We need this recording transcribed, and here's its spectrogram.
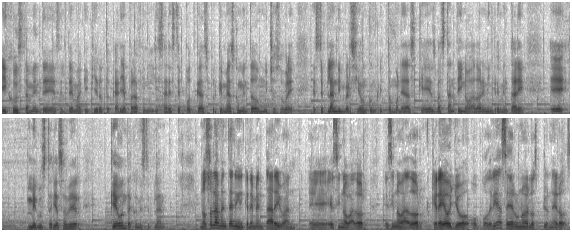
Y justamente es el tema que quiero tocar ya para finalizar este podcast, porque me has comentado mucho sobre este plan de inversión con criptomonedas que es bastante innovador en Incrementare. Eh, me gustaría saber qué onda con este plan. No solamente en Incrementar, Iván, eh, es innovador es innovador, creo yo, o podría ser uno de los pioneros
